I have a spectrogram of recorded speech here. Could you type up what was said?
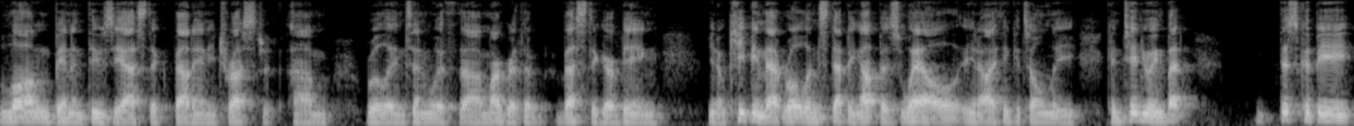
long been enthusiastic about antitrust um, rulings, and with uh, Margrethe Vestager being, you know, keeping that role and stepping up as well, you know, I think it's only continuing. But this could be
